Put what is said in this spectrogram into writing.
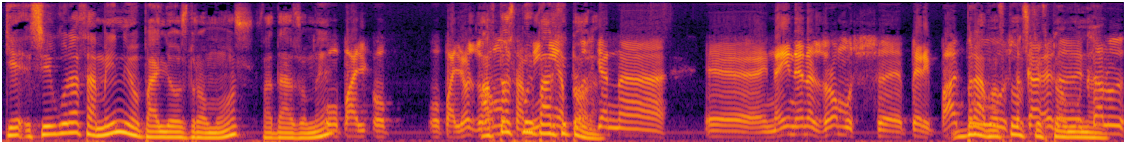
Και σίγουρα θα μείνει ο παλιός δρόμος, φαντάζομαι. Ο, παλ, ο, ο παλιός δρόμος Αυτός θα που μείνει υπάρχει τώρα. για να, ε, να είναι ένας δρόμος ε, περιπάτου. Μπράβο, αυτό σκεφτόμουν. Εξάλλου,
